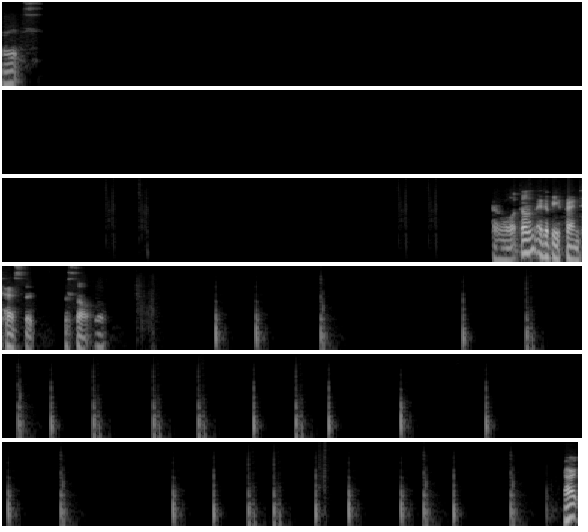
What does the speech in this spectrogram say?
Let's... Oh, well, it doesn't need to be fantastic to start with. Nope.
